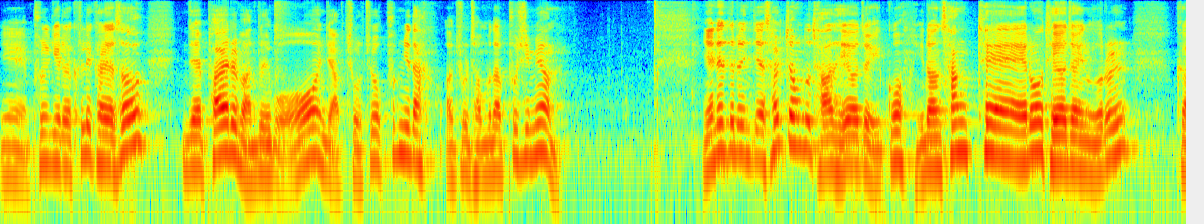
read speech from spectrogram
예, 풀기를 클릭하여서 이제 파일을 만들고 이제 압축을 쭉 풉니다. 압축을 전부 다 푸시면 얘네들은 이제 설정도 다 되어져 있고 이런 상태로 되어져 있는 거를 그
